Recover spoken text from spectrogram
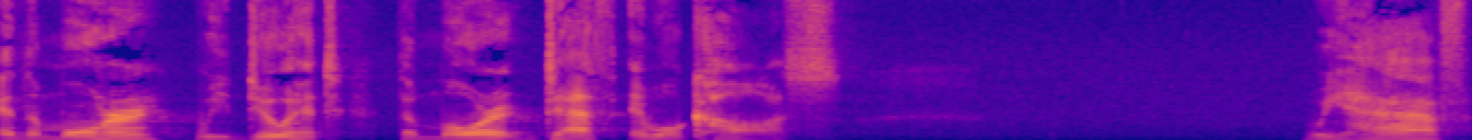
And the more we do it, the more death it will cause. We have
